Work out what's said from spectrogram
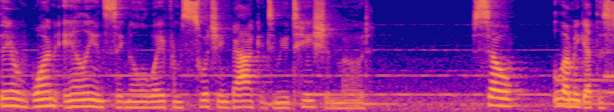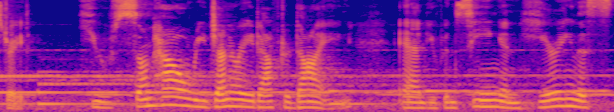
They are one alien signal away from switching back into mutation mode. So, let me get this straight. You somehow regenerate after dying, and you've been seeing and hearing this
